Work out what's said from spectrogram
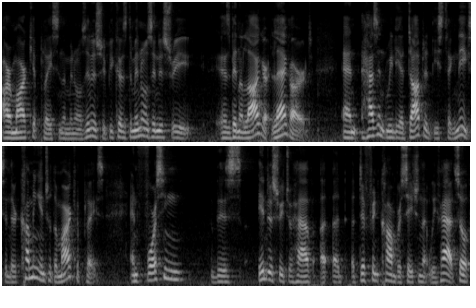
our marketplace in the minerals industry because the minerals industry has been a laggard, and hasn't really adopted these techniques. And they're coming into the marketplace and forcing this industry to have a, a, a different conversation that we've had. So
